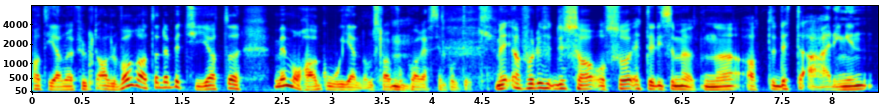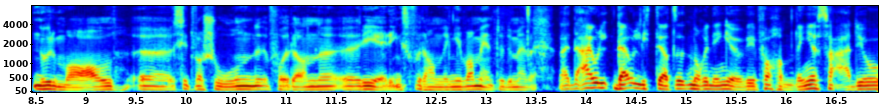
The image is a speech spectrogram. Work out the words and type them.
partiene med fullt alvor, at det betyr at vi må ha gode gjennomslag for mm. KrF sin politikk. Men ja, for du, du sa også etter disse møtene at dette er ingen normal uh, situasjon foran uh, regjeringsforhandlinger. Hva mente du med det? Nei, det, er jo, det er jo litt det at når en går over forhandlinger, så er det jo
